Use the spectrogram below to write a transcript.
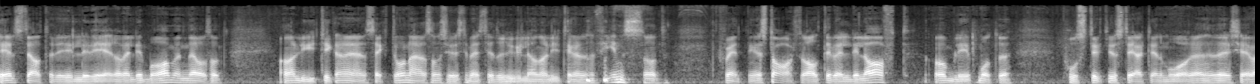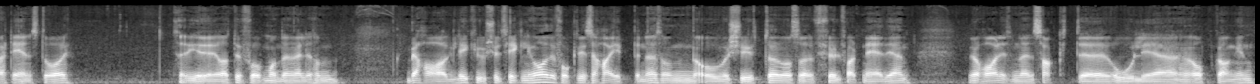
dels det at de leverer veldig bra, men det er også at analytikerne i den sektoren er sannsynligvis de mest edruelige analytikerne som fins. Forventningene starter alltid veldig lavt og blir på en måte positivt justert gjennom året. Det skjer hvert eneste år. Så det gjør at du får på en en veldig sånn behagelig kursutvikling òg. Du får ikke disse hypene som overshooter og så full fart ned igjen. Du har liksom den sakte, rolige oppgangen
